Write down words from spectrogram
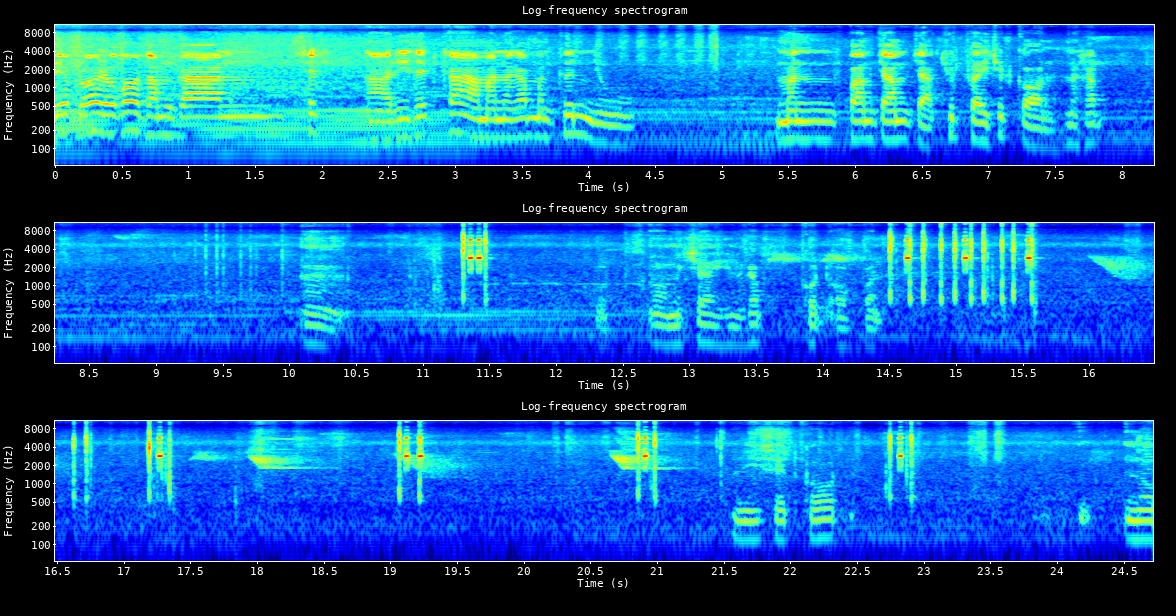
เรียบร้อยเราก็ทำการเซต รีเซ็ตค่ามันนะครับ มันขึ้นอยู่ มันความจำจากชุดไฟชุดก่อนนะครับอ่ากดอ๋อไม่ใช่นะครับ กดออกก่อนรีเซ็ตโค้ด no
